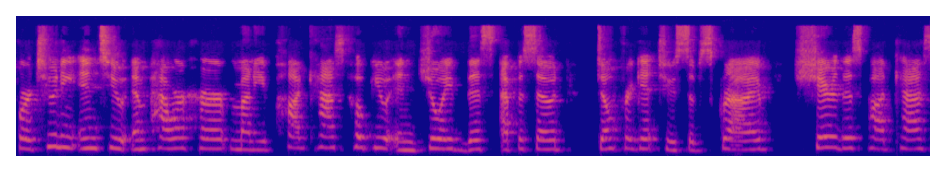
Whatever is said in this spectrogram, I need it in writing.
for tuning into Empower Her Money podcast. Hope you enjoyed this episode. Don't forget to subscribe, share this podcast,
